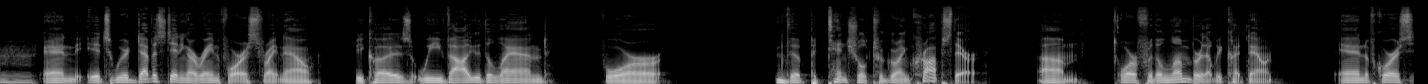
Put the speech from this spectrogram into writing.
Mhm. and it's we're devastating our rainforests right now because we value the land for the potential to growing crops there, um, or for the lumber that we cut down, and of course,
